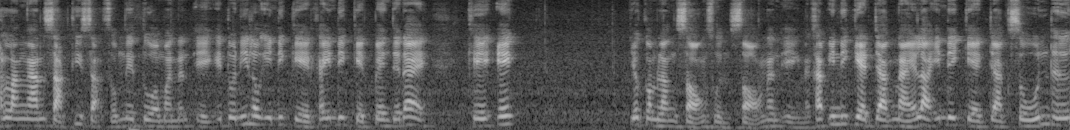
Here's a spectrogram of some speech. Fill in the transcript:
พลังงานศักย์ที่สะสมในตัวมันนั่นเองไอ้ตัวนี้เราอินทิเกตใครอินทิเกตเป็นจะได้ kx ยกกำลัง2ส่วน2นั่นเองนะครับ อินดิเกตจากไหนล่ะ อินดิเกตจาก 0 ถึง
